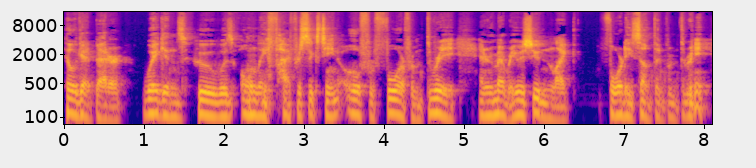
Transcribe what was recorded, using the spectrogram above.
he'll get better. Wiggins, who was only five for 16, 0 for four from three. And remember, he was shooting like 40 something from three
